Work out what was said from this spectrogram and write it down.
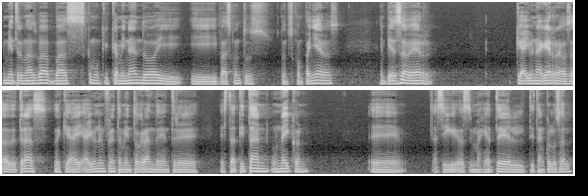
mientras más va- vas como que caminando y, y vas con tus, con tus compañeros, empiezas a ver que hay una guerra, o sea, detrás, de que hay, hay un enfrentamiento grande entre esta Titán, un Icon, eh, así, imagínate el titán colosal.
